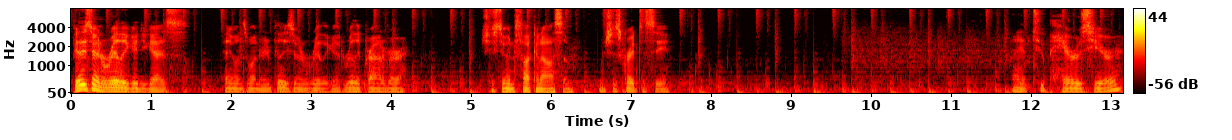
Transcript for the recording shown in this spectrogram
Peely's doing really good, you guys. If anyone's wondering, Peely's doing really good. Really proud of her. She's doing fucking awesome, which is great to see. I have two pairs here,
